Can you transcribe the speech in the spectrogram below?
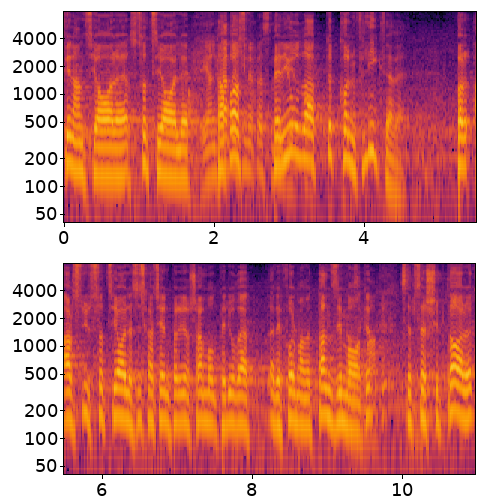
financiare, sociale, ka pas periudha të konflikteve, për arsye sociale, siç ka qenë për shembull periudha e reformave të Tanzimatit, sepse shqiptarët,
